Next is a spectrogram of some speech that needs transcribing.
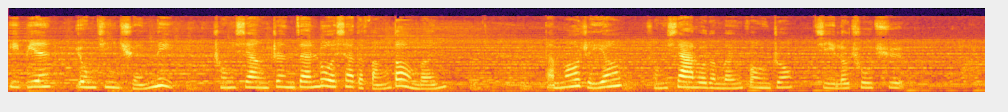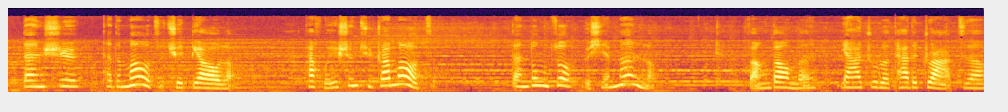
一边用尽全力冲向正在落下的防盗门，他猫着腰从下落的门缝中挤了出去，但是他的帽子却掉了。他回身去抓帽子，但动作有些慢了。防盗门压住了他的爪子，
